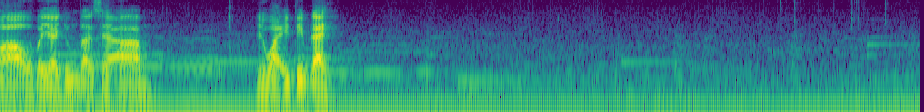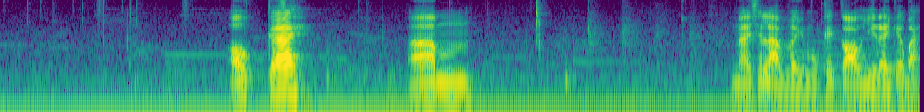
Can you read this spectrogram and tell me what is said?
Wow, và bây giờ chúng ta sẽ um, đi quậy tiếp đây. Ok. Um, nay sẽ làm về một cái con gì đây các bạn.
